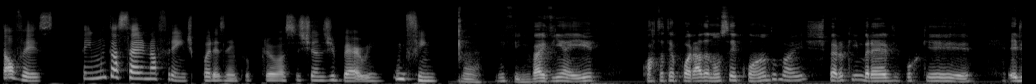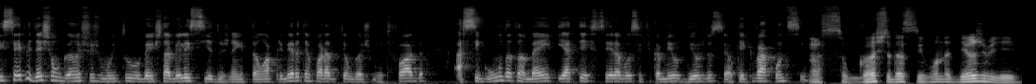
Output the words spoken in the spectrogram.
Talvez. Tem muita série na frente, por exemplo, pra eu assistir antes de Barry. Enfim. É, enfim, vai vir aí. Quarta temporada, não sei quando, mas espero que em breve, porque eles sempre deixam ganchos muito bem estabelecidos, né? Então a primeira temporada tem um gancho muito foda, a segunda também, e a terceira você fica, meu Deus do céu, o que, que vai acontecer? Nossa, eu gosto da segunda, Deus me livre.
